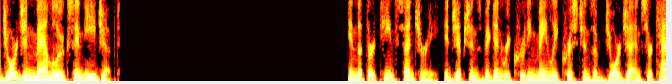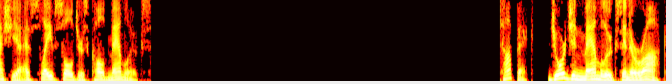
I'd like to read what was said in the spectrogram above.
Georgian Mamluks in Egypt. In the 13th century, Egyptians begin recruiting mainly Christians of Georgia and Circassia as slave soldiers called Mamluks. Georgian Mamluks in Iraq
